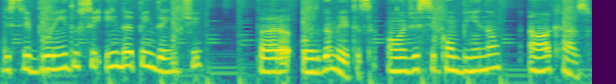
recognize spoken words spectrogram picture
distribuindo-se independente para os gametas, onde se combinam ao acaso.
